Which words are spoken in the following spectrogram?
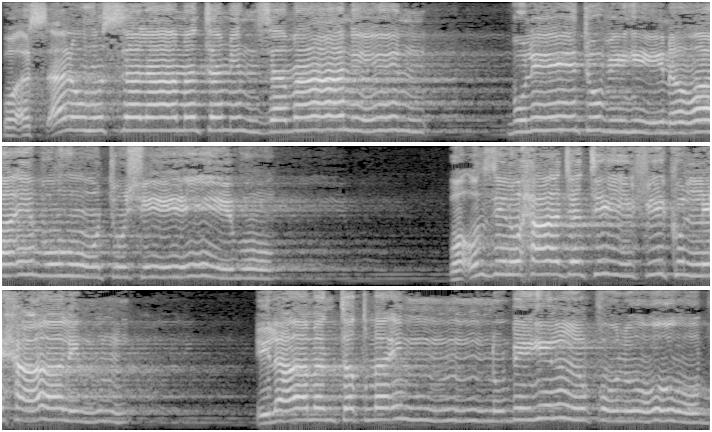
وأسأله السلامة من زمان بليت به نوائبه تشيب. وأنزل حاجتي في كل حال إلى من تطمئن به القلوب.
